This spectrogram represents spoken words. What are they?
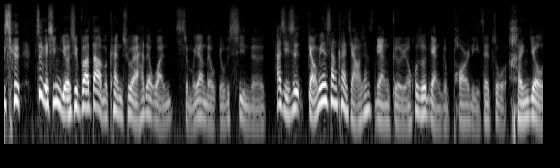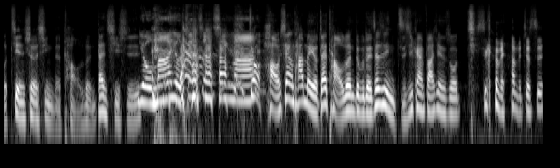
这 这个心理游戏，不知道大家有没有看出来他在玩什么样的游戏呢？他其实表面上看起来好像是两个人或者说两个 party 在做很有建设性的讨论，但其实 有吗？有建设性吗？就好像他们有在讨论，对不对？但是你仔细看，发现说其实根本他们就是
